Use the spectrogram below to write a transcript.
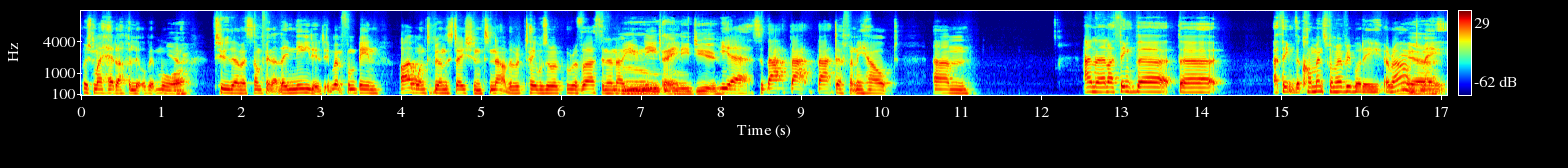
pushed my head up a little bit more Yeah. to them as something that they needed. It went from being I want to be on the station to now the tables are reversing and now you need They me. need you. Yeah, so that that that definitely helped. Um, and then I think the the I think the comments from everybody around Yeah. me,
